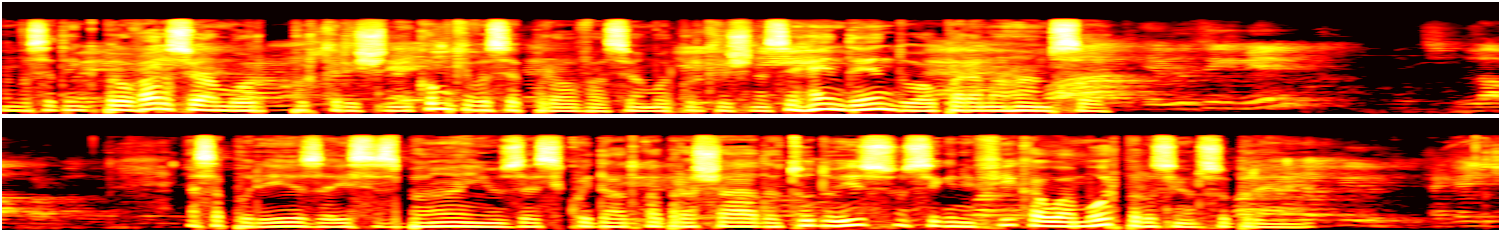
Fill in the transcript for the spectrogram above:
Você tem que provar o seu amor por Krishna. E como que você prova o seu amor por Krishna? Se rendendo ao Paramahamsa. Essa pureza, esses banhos, esse cuidado com a prachada, tudo isso significa o amor pelo Senhor Supremo. Purity. I can change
